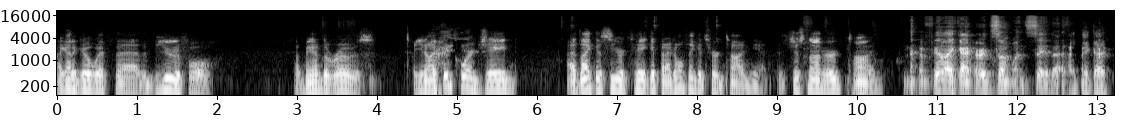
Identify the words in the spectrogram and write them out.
I got to go with uh, the beautiful Amanda Rose. You know, I think Cora Jade. I'd like to see her take it, but I don't think it's her time yet. It's just not her time. I feel like I heard someone say that. I think I.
